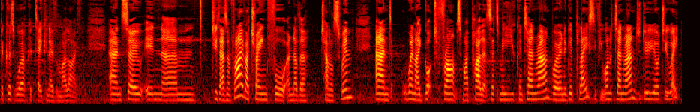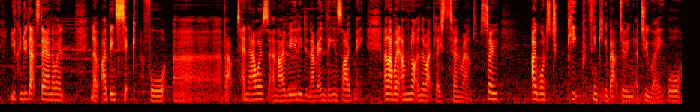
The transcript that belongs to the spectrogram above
because work had taken over my life. And so in um, 2005, I trained for another Channel Swim. And when I got to France, my pilot said to me, You can turn around. We're in a good place. If you want to turn around to do your two way, you can do that today. And I went, No, I'd been sick for uh, about 10 hours and I really didn't have anything inside me. And I went, I'm not in the right place to turn around. So I wanted to keep thinking about doing a two way or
